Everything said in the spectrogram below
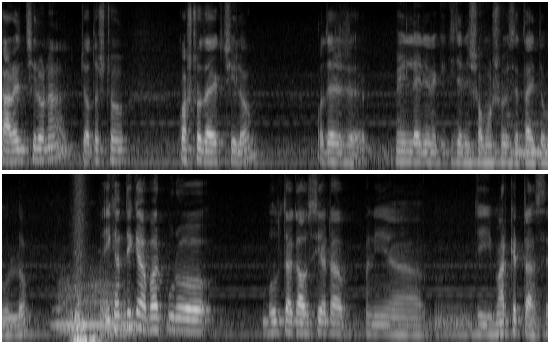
কারেন্ট ছিল না, যথেষ্ট কষ্টদায়ক ছিল। ওদের মেইন লাইনে নাকি কী জানি সমস্যা হয়েছে তাই তো বলল। এইখান থেকে আবার পুরো বুলতা গাউসিয়াটা মানে যেই মার্কেটটা আছে,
